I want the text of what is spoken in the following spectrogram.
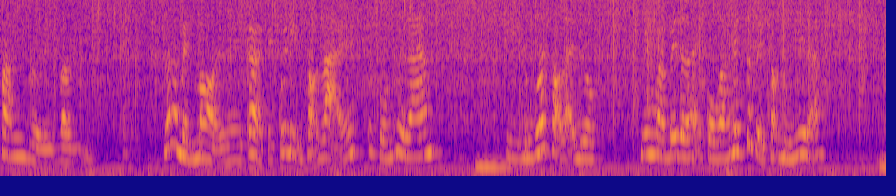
khoăn rồi và rất là mệt mỏi với cả cái quyết định chọn lại ấy cái tốn thời gian. Thì đúng là chọn lại được nhưng mà bây giờ hãy cố gắng hết sức để chọn đúng đi đã. Ừ.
